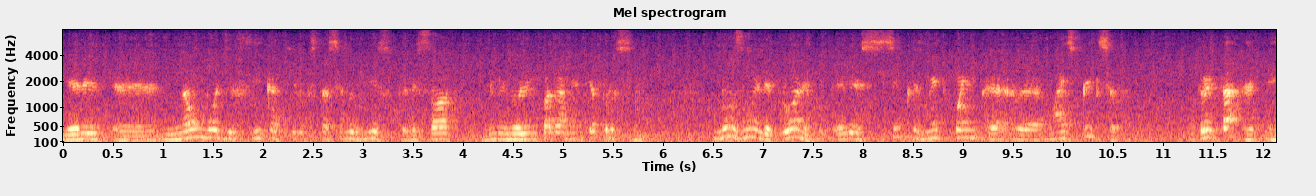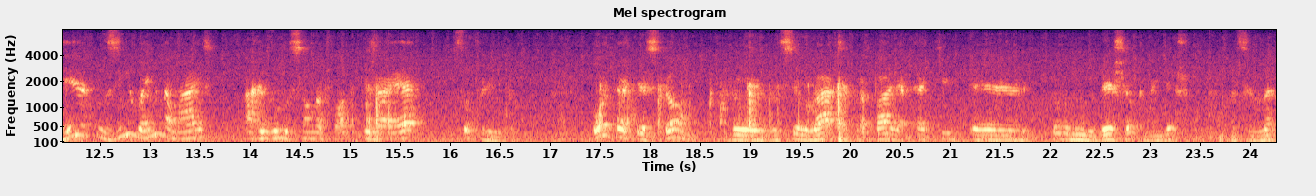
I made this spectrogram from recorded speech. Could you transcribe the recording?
E ele é, não modifica aquilo que está sendo visto, ele só diminui o enquadramento e aproxima. No zoom eletrônico, ele simplesmente põe é, é, mais pixels. Então ele está reduzindo ainda mais a resolução da foto, que já é sofrível. Outra questão do, do celular que atrapalha é que é, todo mundo deixa, eu também deixo no celular,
